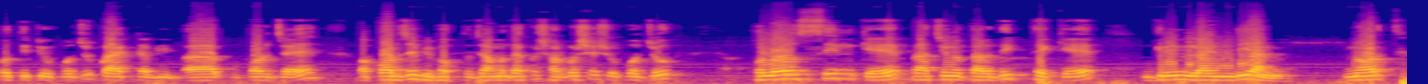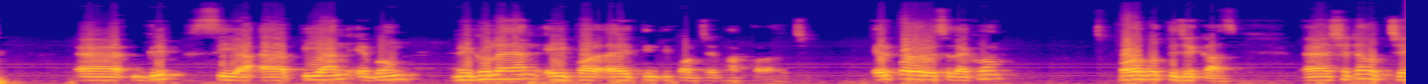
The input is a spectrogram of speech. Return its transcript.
প্রতিটি উপযুগ কয়েকটা পর্যায়ে বা পর্যায়ে বিভক্ত। যেমন দেখো, সর্বশেষ উপযুগ হলো সিনকে প্রাচীনতার দিক থেকে গ্রিনল্যান্ডিয়ান নর্থ গ্রিপসিয়া পিয়ান এবং মেঘালয়ান এই তিনটি পর্যায়ে ভাগ করা হয়েছে। এরপরে রয়েছে দেখো, পরবর্তী যে কাজ সেটা হচ্ছে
